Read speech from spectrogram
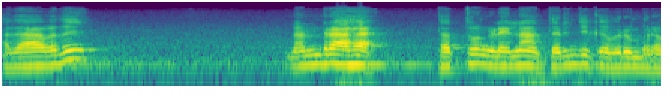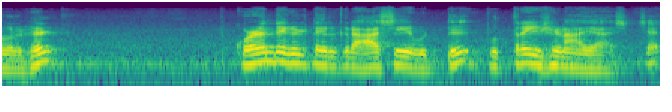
அதாவது நன்றாக தத்துவங்களெல்லாம் தெரிஞ்சுக்க விரும்புகிறவர்கள் குழந்தைகள்கிட்ட இருக்கிற ஆசையை விட்டு புத்திரைஷனாயாச்ச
